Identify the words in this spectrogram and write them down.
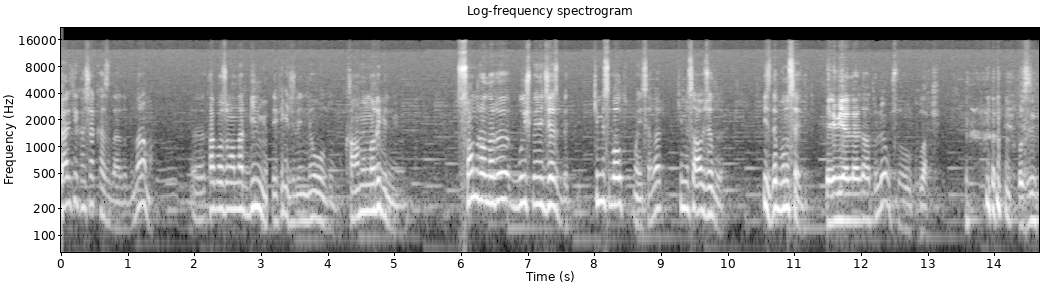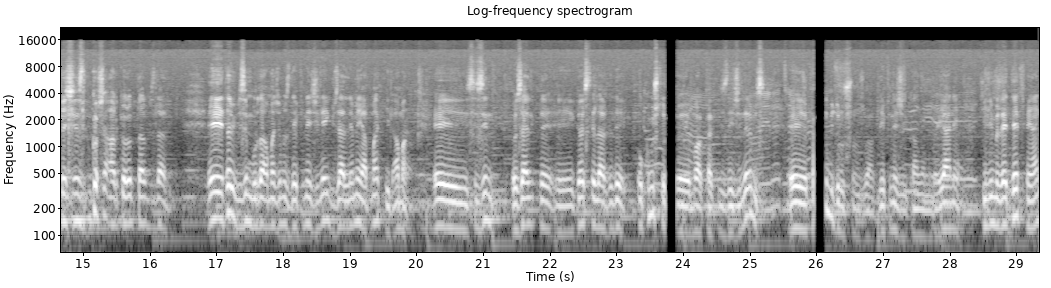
Belki kaçak kazılardı bunlar ama e, tabi o zamanlar bilmiyorum defineciliğin ne olduğunu, kanunları bilmiyorum. Sonraları bu iş beni cezbetti. Kimisi balık tutmayı sever, kimisi avcılığı. Biz de bunu sevdik. Benim yerlerde hatırlıyor musun o kulaç? o sizin peşinizden koşan arkeologlar bizlerdik. Ee, tabii bizim burada amacımız defineciliğe güzelleme yapmak değil ama e, sizin özellikle e, gazetelerde de okumuştur e, muhakkak izleyicilerimiz. E, bir duruşunuz var definecilik anlamında. Yani bilimi reddetmeyen,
